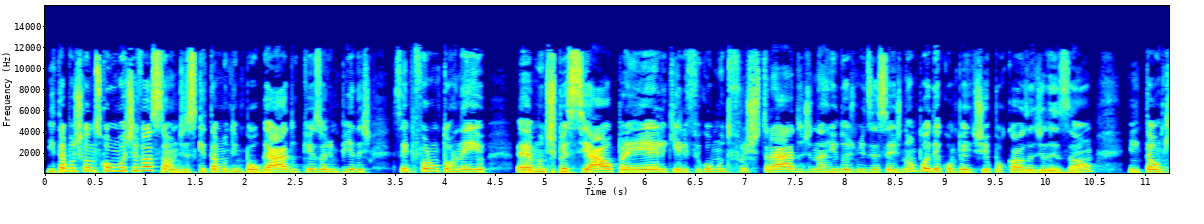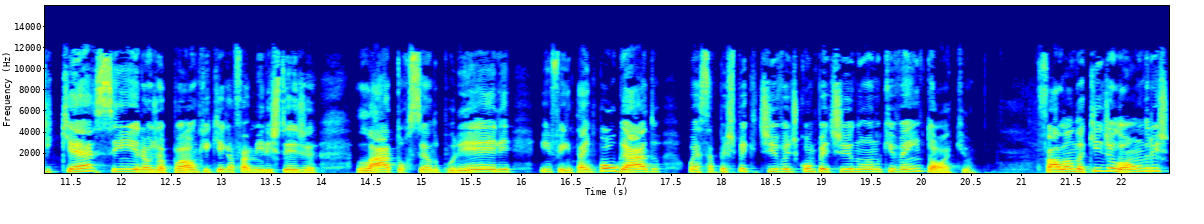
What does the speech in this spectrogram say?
e está buscando isso como motivação. Diz que está muito empolgado, que as Olimpíadas sempre foram um torneio é, muito especial para ele, que ele ficou muito frustrado de na Rio 2016 não poder competir por causa de lesão, então que quer sim ir ao Japão, que quer que a família esteja lá torcendo por ele, enfim, está empolgado com essa perspectiva de competir no ano que vem em Tóquio. Falando aqui de Londres,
